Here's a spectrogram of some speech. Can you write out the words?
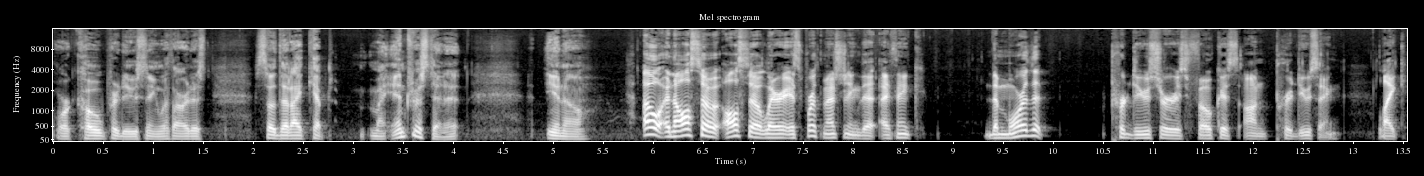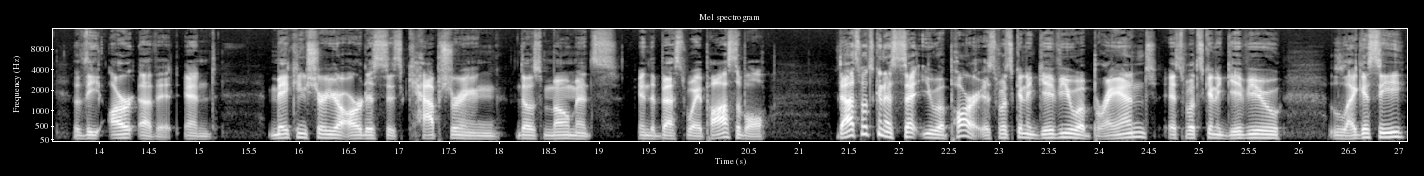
or co-producing with artists, so that I kept my interest in it. You know. Oh, and also also Larry, it's worth mentioning that I think the more that producers focus on producing, like the art of it and making sure your artist is capturing those moments in the best way possible that's what's going to set you apart. It's what's going to give you a brand. It's what's going to give you legacy.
